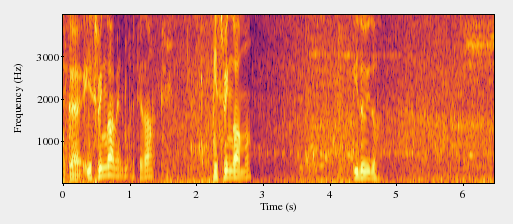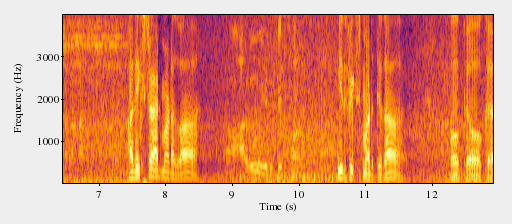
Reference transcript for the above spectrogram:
ಓಕೆ ಈ ಸ್ವಿಂಗಾಮ್ ಏನು ಮಾಡ್ತೀರಾ ಈ ಸ್ವಿಂಗಾಮು ಇದು ಇದು. ಅದು ಎಕ್ಸ್ಟ್ರಾ ಆ್ಯಡ್ ಮಾಡಲ್ವಾ? ಅದು ಇದು ಫಿಕ್ಸ್ ಮಾಡಿ ಇದು ಫಿಕ್ಸ್ ಮಾಡ್ತೀರಾ? ಓಕೆ ಓಕೆ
